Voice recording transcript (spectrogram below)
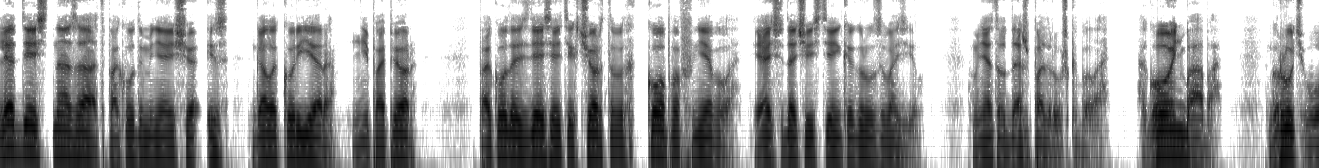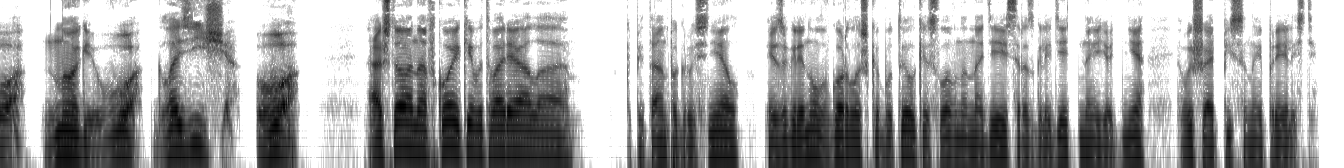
Лет десять назад, покуда меня еще из галокурьера не попер, покуда здесь этих чертовых копов не было, я сюда частенько грузы возил. У меня тут даже подружка была. Огонь, баба! Грудь — во! Ноги — во! Глазища — во! А что она в койке вытворяла? Капитан погрустнел и заглянул в горлышко бутылки, словно надеясь разглядеть на ее дне вышеописанные прелести.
